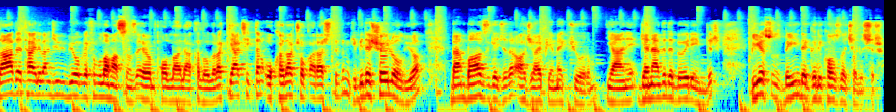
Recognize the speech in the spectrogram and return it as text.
Daha detaylı bence bir biyografi bulamazsınız Aaron Paul'la alakalı olarak. Gerçekten o kadar çok araştırdım ki. Bir de şöyle oluyor. Ben bazı geceler acayip yemek yiyorum. Yani genelde de böyleyimdir. Biliyorsunuz beyin de glikozla çalışır.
